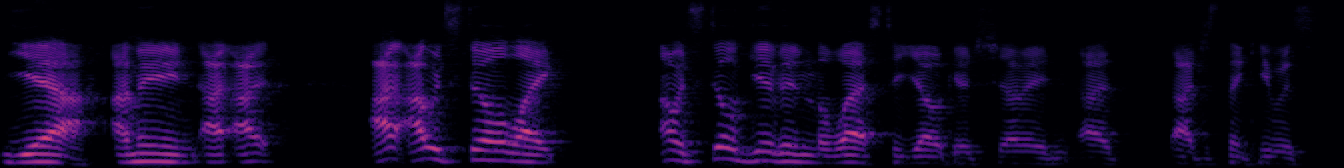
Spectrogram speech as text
Yeah, I mean, I, I I would still like I would still give it in the West to Jokic. I mean, I I just think he was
